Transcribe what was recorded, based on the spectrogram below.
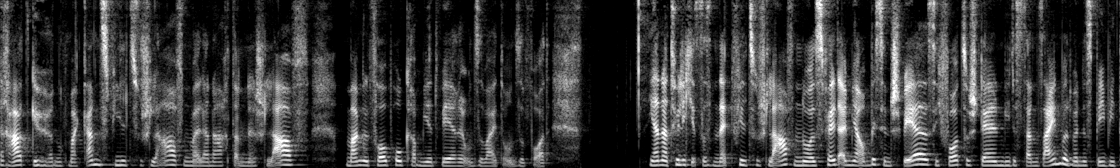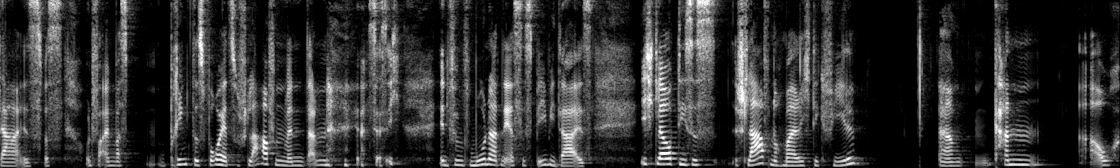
Rat gehört, noch mal ganz viel zu schlafen, weil danach dann der Schlafmangel vorprogrammiert wäre und so weiter und so fort. Ja, natürlich ist es nett, viel zu schlafen, nur es fällt einem ja auch ein bisschen schwer, sich vorzustellen, wie das dann sein wird, wenn das Baby da ist. Was, und vor allem, was bringt es vorher zu schlafen, wenn dann, was weiß ich, in fünf Monaten erst das Baby da ist. Ich glaube, dieses Schlaf noch mal richtig viel ähm, kann auch,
